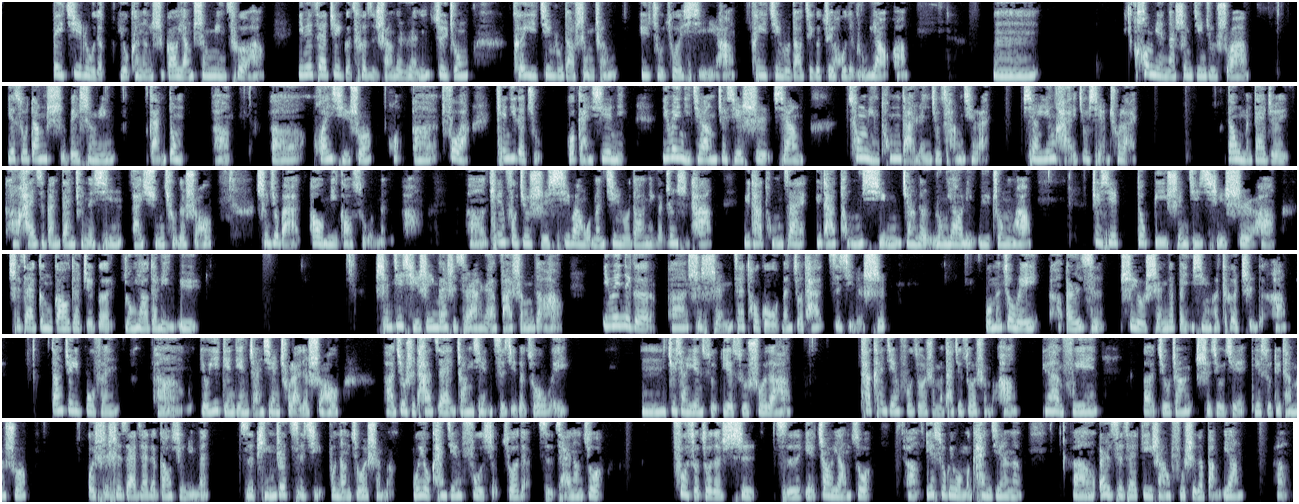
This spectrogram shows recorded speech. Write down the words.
被记录的有可能是羔羊生命册哈，因为在这个册子上的人最终可以进入到圣城与主坐席哈，可以进入到这个最后的荣耀哈。嗯，后面呢，圣经就说啊，耶稣当时被圣灵感动哈，呃，欢喜说，呃，父啊，天地的主，我感谢你，因为你将这些事向。聪明通达人就藏起来，像婴孩就显出来。当我们带着啊孩子般单纯的心来寻求的时候，神就把奥秘告诉我们啊啊！天父就是希望我们进入到那个认识他、与他同在、与他同行这样的荣耀领域中哈。这些都比神迹骑士哈是在更高的这个荣耀的领域。神迹骑士应该是自然而然发生的哈，因为那个啊、是神在透过我们做他自己的事。我们作为儿子是有神的本性和特质的哈。当这一部分嗯、有一点点展现出来的时候啊，就是他在彰显自己的作为。嗯，就像耶稣耶稣说的哈，他看见父做什么他就做什么哈。约翰福音呃九章十九节，耶稣对他们说。我实实在在的告诉你们，子凭着自己不能做什么，唯有看见父所做的，子才能做。父所做的事，子也照样做。啊，耶稣给我们看见了，啊，儿子在地上服侍的榜样。啊，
